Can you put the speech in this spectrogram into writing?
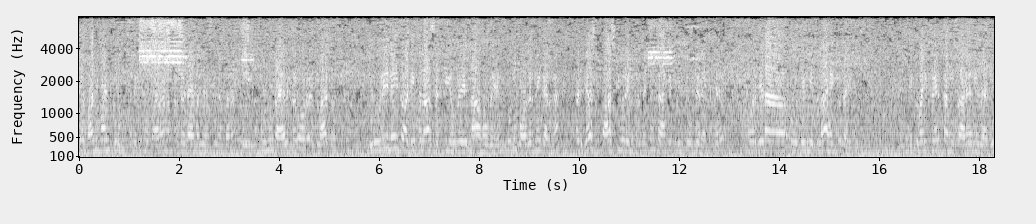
ਤੇ 112 112 ਨੰਬਰ ਸਾਡਾ ਐਮਰਜੈਂਸੀ ਨੰਬਰ ਹੈ ਉਹਨੂੰ ਡਾਇਲ ਕਰੋ ਔਰ ਇਤਲਾਹ ਕਰੋ। ਜ਼ਰੂਰੀ ਨਹੀਂ ਤੁਹਾਡੀ ਇਤਲਾਹ ਸੱਚੀ ਹੋਵੇ, ਨਾ ਹੋਵੇ, ਉਹਨੂੰ ਬੌਦਰ ਨਹੀਂ ਕਰਨਾ। But just pass your information ਤਾਂ ਕਿ ਪੁਲਿਸ ਉਹ ਤੇ ਰੈਕ ਕਰੇ ਔਰ ਜਿਹੜਾ ਉਹ ਜਿਹੜੀ ਇਤਲਾਹ ਹੈ ਕਿ ਵੈਰੀਫਾਈ ਇੱਕ ਵਾਰੀ ਫਿਰ ਤੁਹਾਨੂੰ ਸਾਰਿਆਂ ਨੂੰ ਆਜ਼ਾਦੀ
